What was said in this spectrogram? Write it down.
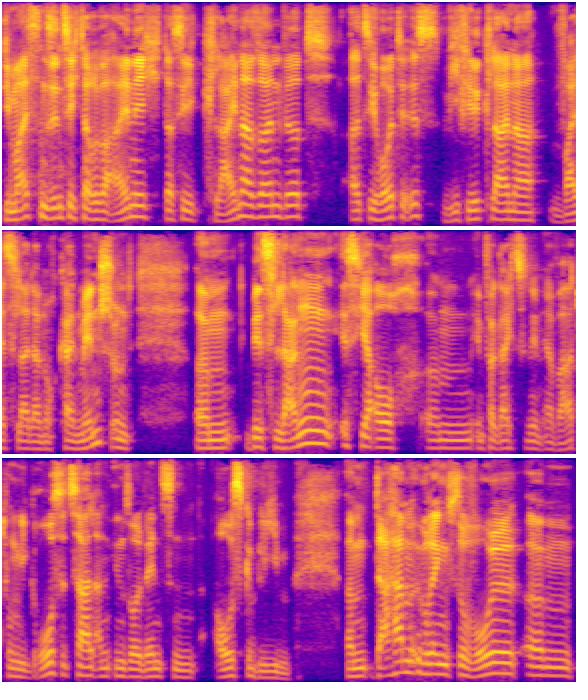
Die meisten sind sich darüber einig, dass sie kleiner sein wird, als sie heute ist. Wie viel kleiner, weiß leider noch kein Mensch. Und ähm, bislang ist ja auch ähm, im Vergleich zu den Erwartungen die große Zahl an Insolvenzen ausgeblieben. Ähm, da haben übrigens sowohl ähm,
